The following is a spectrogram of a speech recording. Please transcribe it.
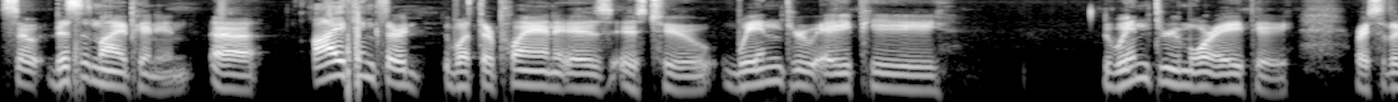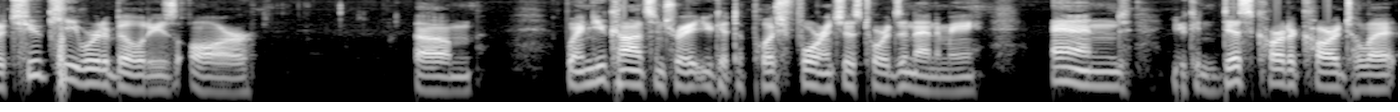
so this is my opinion. Uh, I think their what their plan is is to win through AP, win through more AP, right? So their two keyword abilities are, um, when you concentrate, you get to push four inches towards an enemy, and you can discard a card to let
